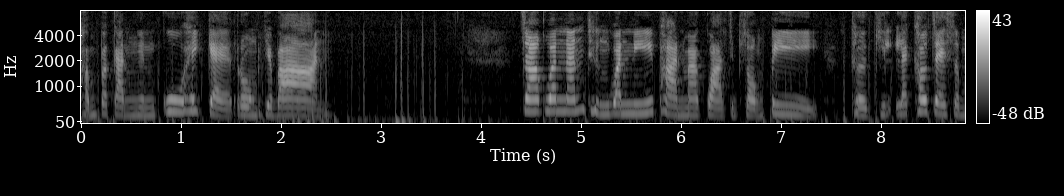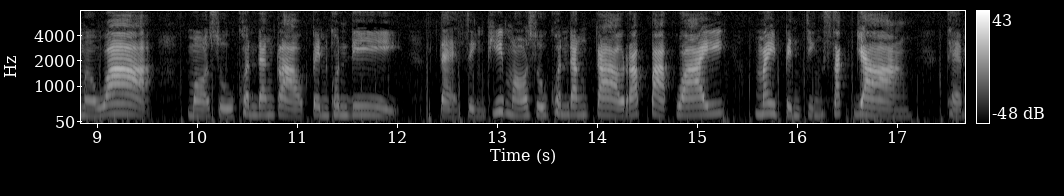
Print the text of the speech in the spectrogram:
ค้ำประกันเงินกู้ให้แก่โรงพยาบาล จากวันนั้นถึงวันนี้ผ่านมากว่า 12 ปี เธอคิดและเข้าใจเสมอว่า หมอสูคนดังกล่าวเป็นคนดี แต่สิ่งที่หมอสูคนดังกล่าวรับปากไว้ ไม่เป็นจริงสักอย่าง แถม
